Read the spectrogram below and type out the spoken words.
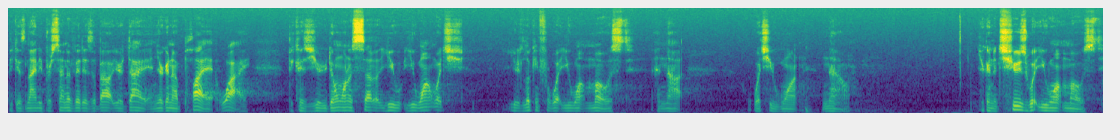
because 90% of it is about your diet, and you're going to apply it. Why? Because you don't want to settle, you, you want what you, you're looking for what you want most and not what you want now. You're going to choose what you want most.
